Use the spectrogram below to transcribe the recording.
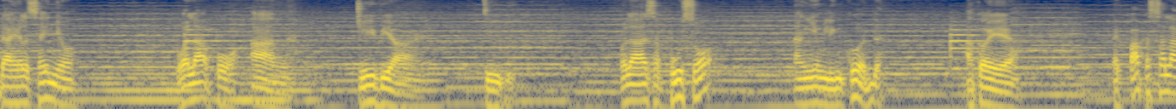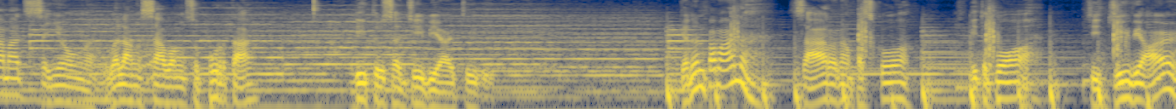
dahil sa inyo, wala po ang GVR TV. Wala sa puso ng iyong lingkod, ako ay nagpapasalamat sa inyong walang sawang suporta dito sa GBR TV. Ganun pa man, sa araw ng Pasko, ito po si GVR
